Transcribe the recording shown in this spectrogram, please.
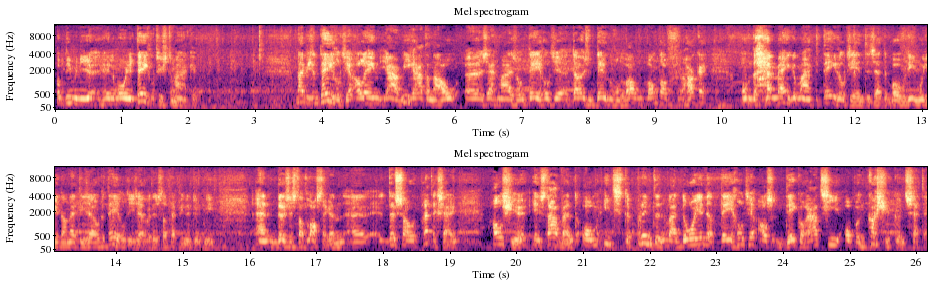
op die manier hele mooie tegeltjes te maken. Nou heb je zo'n tegeltje, alleen ja, wie gaat er nou uh, zeg maar zo'n tegeltje, thuis een tegel van de wand, wand afhakken om daar mijn gemaakte tegeltje in te zetten. Bovendien moet je dan net diezelfde tegeltjes hebben, dus dat heb je natuurlijk niet. En dus is dat lastig. En dus zou het prettig zijn als je in staat bent om iets te printen waardoor je dat tegeltje als decoratie op een kastje kunt zetten.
